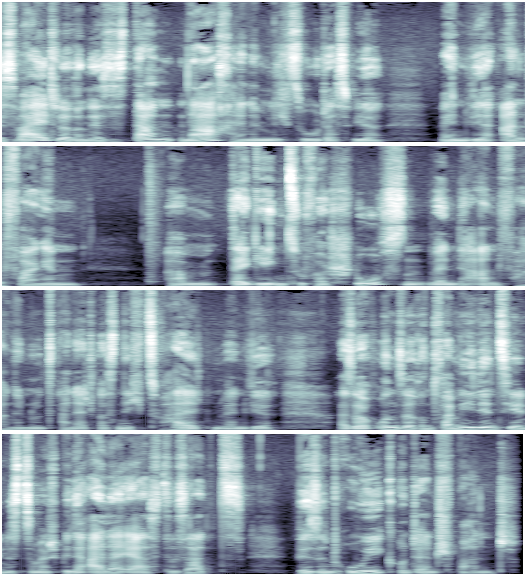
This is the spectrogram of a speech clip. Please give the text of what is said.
des Weiteren ist es dann nachher nämlich so, dass wir, wenn wir anfangen, ähm, dagegen zu verstoßen, wenn wir anfangen, uns an etwas nicht zu halten, wenn wir, also auf unseren Familienzielen ist zum Beispiel der allererste Satz, wir sind ruhig und entspannt.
